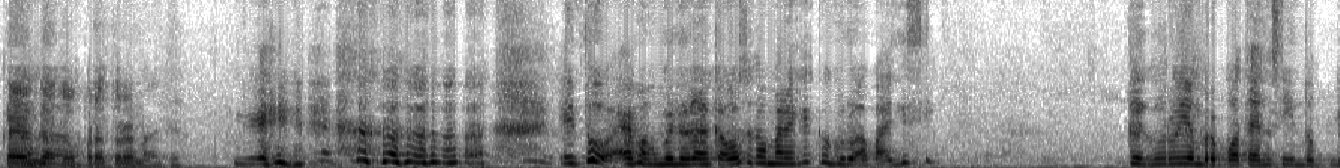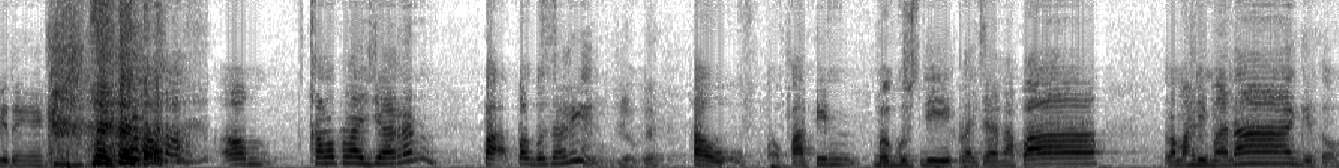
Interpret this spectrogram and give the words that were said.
kayak nggak tahu peraturan aja. Itu emang beneran kamu suka mereka ke guru apa aja sih? Ke guru yang berpotensi untuk direngekkan. Em, kalau pelajaran Pak Pak Gosali Ya oke. tahu Fatin bagus di pelajaran apa, lemah di mana gitu.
